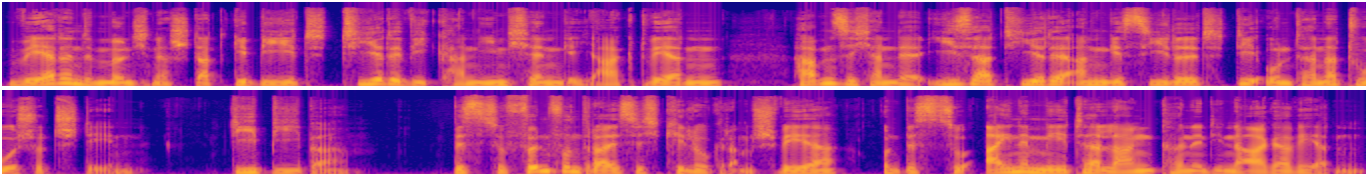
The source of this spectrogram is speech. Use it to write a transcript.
Während im Münchner Stadtgebiet Tiere wie Kaninchen gejagt werden, haben sich an der Isar Tiere angesiedelt, die unter Naturschutz stehen. Die Biber. Bis zu 35 Kilogramm schwer und bis zu einem Meter lang können die Nager werden.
